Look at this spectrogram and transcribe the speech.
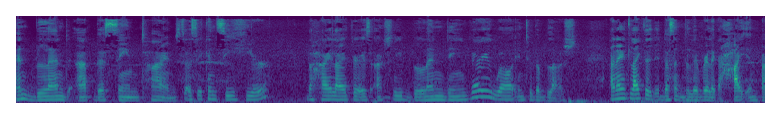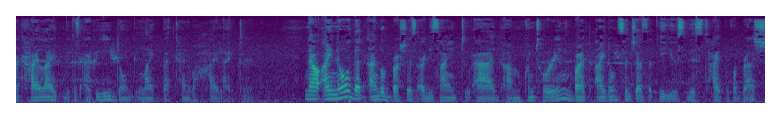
and blend at the same time. So as you can see here, the highlighter is actually blending very well into the blush. And I like that it doesn't deliver like a high impact highlight because I really don't like that kind of a highlighter. Now, I know that angled brushes are designed to add um, contouring, but I don't suggest that you use this type of a brush.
